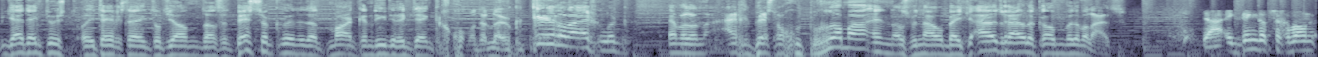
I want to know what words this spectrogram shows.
jij denkt dus, in tegenstelling tot Jan, dat het best zou kunnen dat Mark en Diederik denken... God, wat een leuke kerel eigenlijk. En wat een eigenlijk best wel goed programma. En als we nou een beetje uitruilen, komen we er wel uit. Ja, ik denk dat ze gewoon...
